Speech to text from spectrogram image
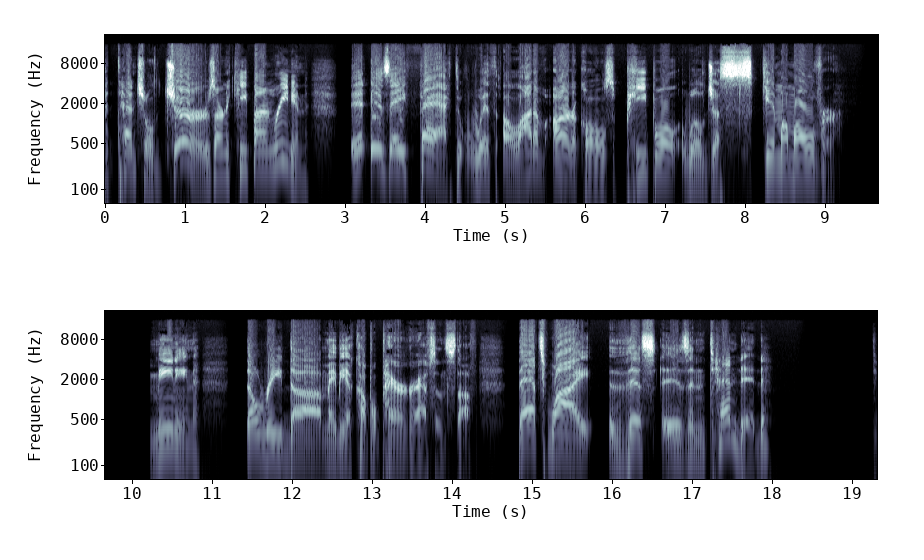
potential jurors are going to keep on reading. It is a fact with a lot of articles, people will just skim them over. Meaning, they'll read uh, maybe a couple paragraphs and stuff. That's why this is intended to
